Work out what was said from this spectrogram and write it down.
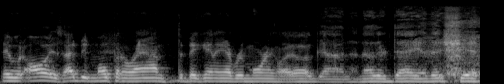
they would always. I'd be moping around the beginning every morning like, "Oh God, another day of this shit."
